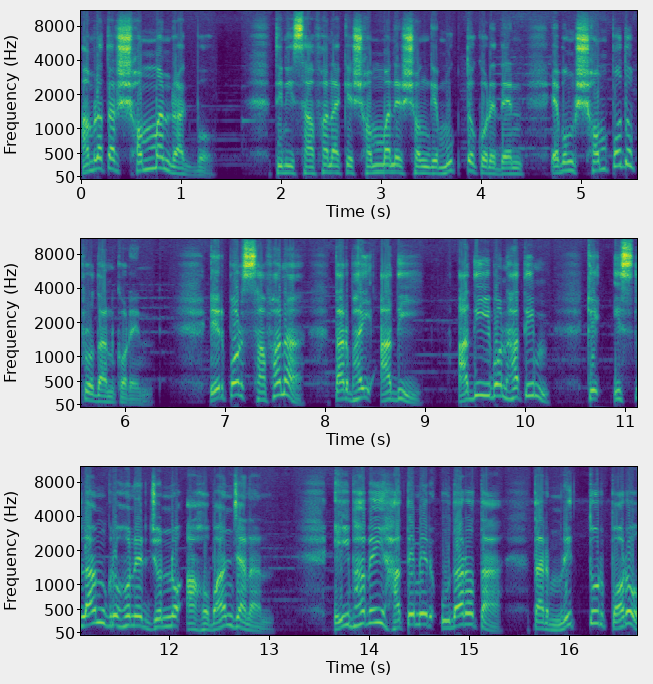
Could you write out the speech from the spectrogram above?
আমরা তার সম্মান রাখব। তিনি সাফানাকে সম্মানের সঙ্গে মুক্ত করে দেন এবং সম্পদও প্রদান করেন। এরপর সাফানা তার ভাই আদি আদি ইবন হাতিম, কে ইসলাম গ্রহণের জন্য আহ্বান জানান। এইভাবেই হাতেমের উদারতা তার মৃত্যুর পরও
